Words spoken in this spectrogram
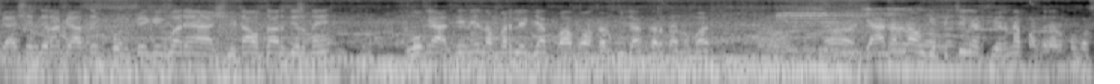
पैसेंजर जरा भी आते हैं फ़ोनपे के एक बार यहाँ शीटा उतार देते हैं। वो क्या आते नहीं नंबर लेके जा पाप वहाँ घर को जा करता है बात हाँ, क्या करना उनके पीछे क्या ठेरना पंद्रह रुपये बस।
